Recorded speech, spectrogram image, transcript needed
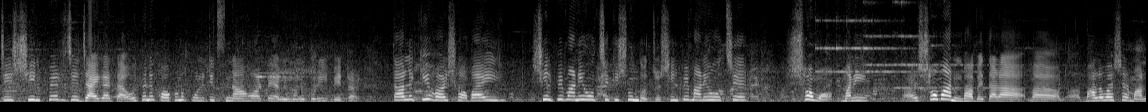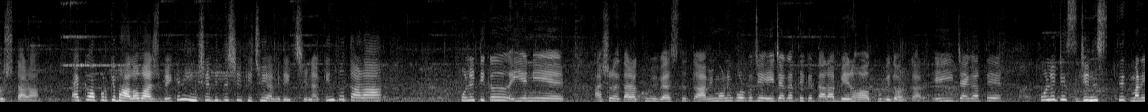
যে, শিল্পের যে জায়গাটা, ওইখানে কখনো পলিটিক্স না হওয়াটাই আমি মনে করি বেটার তাহলে কি হয়? সবাই শিল্পী মানে হচ্ছে কি সৌন্দর্য, শিল্পী মানে হচ্ছে সম মানে সমানভাবে তারা ভালোবাসার মানুষ তারা। একে অপরকে ভালোবাসবে, এখানে হিংসা বিদ্বেষের কিছুই আমি দেখছি না। কিন্তু তারা পলিটিক্যাল ইয়ে নিয়ে আসলে তারা খুবই ব্যস্ত। তো আমি মনে করব যে এই জায়গা থেকে তারা বের হওয়া খুবই দরকার। এই জায়গাতে পলিটিক্স জিনিস মানে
